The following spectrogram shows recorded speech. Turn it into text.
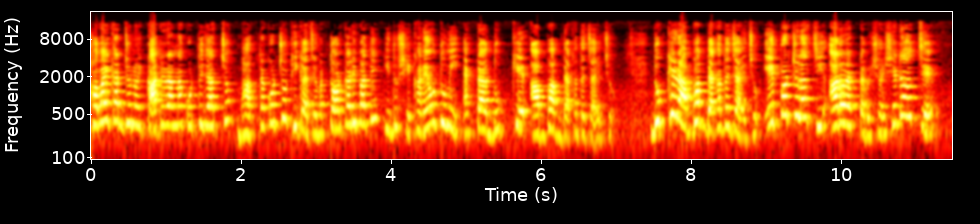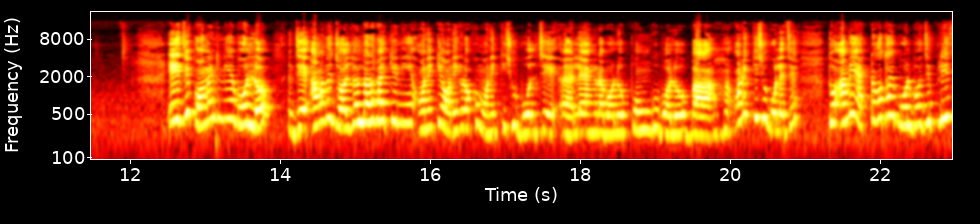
সবাইকার জন্য ওই কাটে রান্না করতে যাচ্ছ? ভাতটা করছ, ঠিক আছে, এবার তরকারি পাতি, কিন্তু সেখানেও তুমি একটা দুঃখের আভাব দেখাতে চাইছো। দুঃখের আভাব দেখাতে চাইছো। এরপর চলে আরও একটা বিষয়, সেটা হচ্ছে এই যে কমেন্ট নিয়ে বলল যে, আমাদের জল জল দাদাভাইকে নিয়ে অনেকে অনেক রকম অনেক কিছু বলছে ল্যাংড়া বলো, পঙ্গু বলো বা অনেক কিছু বলেছে। তো আমি একটা কথাই বলব যে প্লিজ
